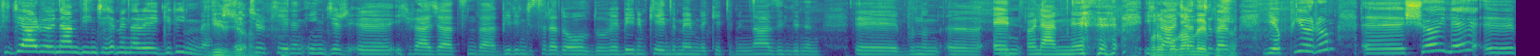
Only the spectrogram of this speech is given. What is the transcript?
Ticari önem deyince hemen araya gireyim mi? Gir canım. E, Türkiye'nin incir e, ihracatında birinci sırada olduğu ve benim kendi memleketimin Nazilli'nin e, bunun e, en önemli ihracatçılarını yapıyorum. E, şöyle... E,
